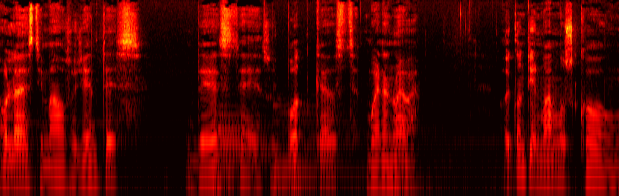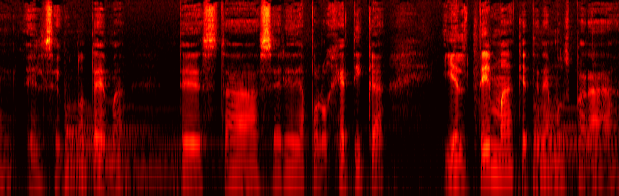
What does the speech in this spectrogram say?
Hola, estimados oyentes de este su podcast Buena Nueva. Hoy continuamos con el segundo tema de esta serie de apologética y el tema que tenemos para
